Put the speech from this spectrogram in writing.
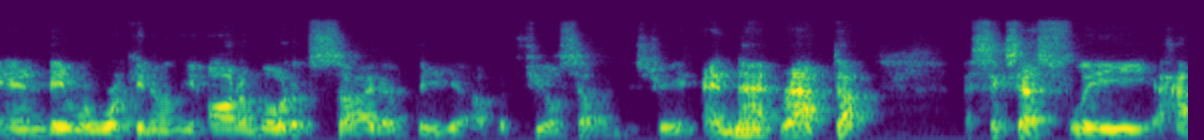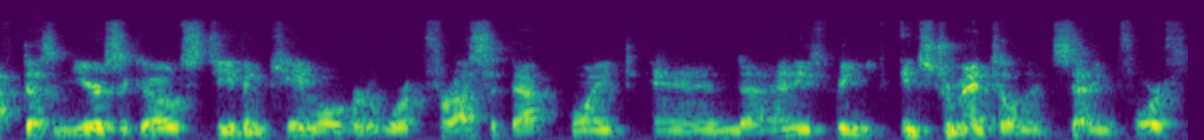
and they were working on the automotive side of the of the fuel cell industry, and that wrapped up successfully a half dozen years ago. Stephen came over to work for us at that point, and uh, and he's been instrumental in setting forth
